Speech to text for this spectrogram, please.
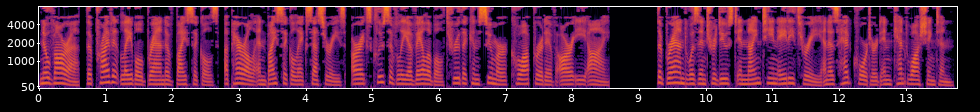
Novara, the private label brand of bicycles, apparel and bicycle accessories, are exclusively available through the consumer cooperative REI. The brand was introduced in 1983 and is headquartered in Kent, Washington.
